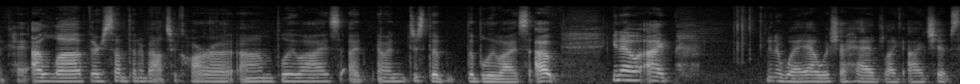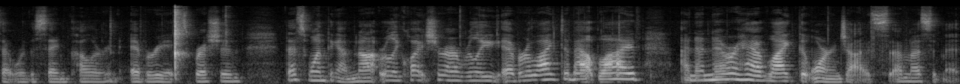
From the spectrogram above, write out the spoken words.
Okay, I love, there's something about Takara um, blue eyes, I, and just the, the blue eyes. I, you know, I, in a way, I wish I had like eye chips that were the same color in every expression. That's one thing I'm not really quite sure I really ever liked about Blythe. And I never have liked the orange eyes, I must admit.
